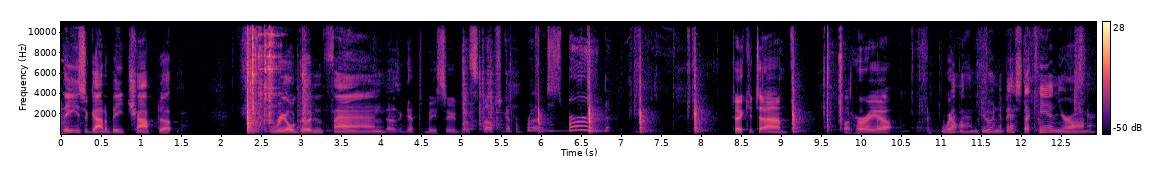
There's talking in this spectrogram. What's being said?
these have got to be chopped up real good and fine. Doesn't get to be soon. This stuff's gonna just burn. Take your time, but hurry up. Well, I'm doing the best I can, Your Honor.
